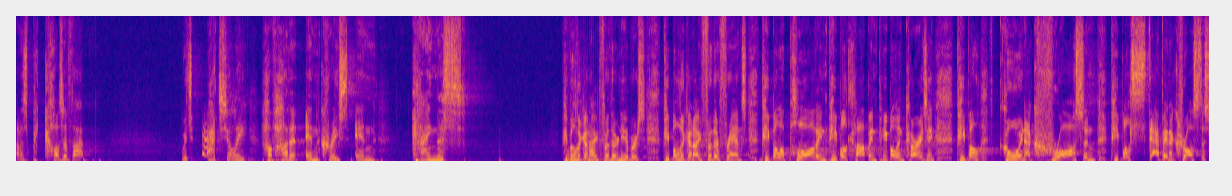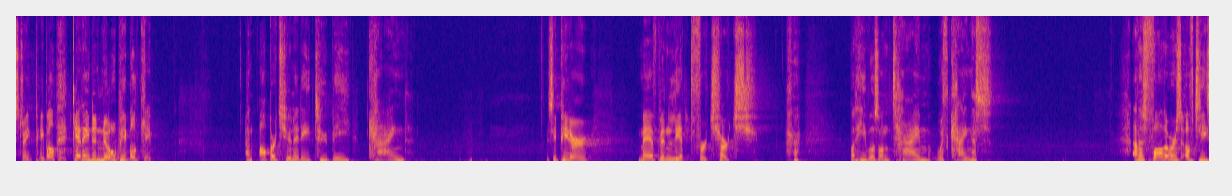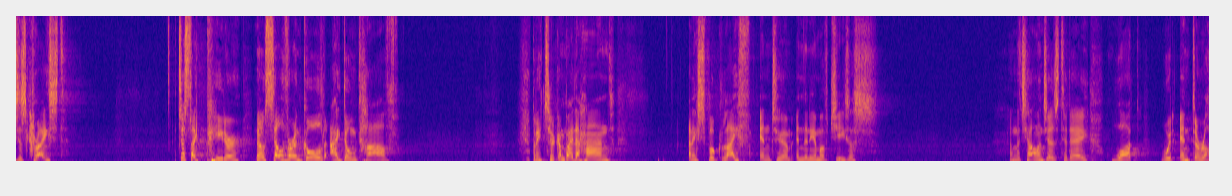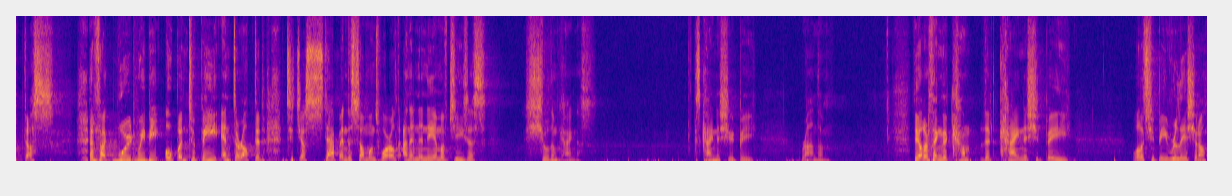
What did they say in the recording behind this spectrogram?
And it's because of that, which actually have had an increase in kindness. People looking out for their neighbors, people looking out for their friends, people applauding, people clapping, people encouraging, people going across and people stepping across the street, people getting to know people. An opportunity to be kind. You see, Peter may have been late for church, but he was on time with kindness. And as followers of Jesus Christ, just like Peter, no, silver and gold I don't have. But he took him by the hand and he spoke life into him in the name of Jesus. And the challenge is today what would interrupt us? In fact, would we be open to be interrupted to just step into someone's world and in the name of Jesus show them kindness? Because kindness should be random. The other thing that, com- that kindness should be, well, it should be relational.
